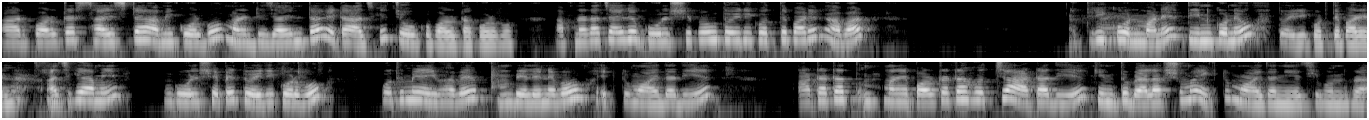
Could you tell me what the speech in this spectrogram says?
আর পরোটার সাইজটা আমি করব মানে ডিজাইনটা এটা আজকে চৌকো পরোটা করব। আপনারা চাইলে গোল শেপেও তৈরি করতে পারেন, আবার ত্রিকোণ মানে তিন কোণেও তৈরি করতে পারেন। আজকে আমি গোল শেপে তৈরি করব। প্রথমে এইভাবে বেলে নেব একটু ময়দা দিয়ে। আটাটা মানে পরোটাটা হচ্ছে আটা দিয়ে, কিন্তু বেলার সময় একটু ময়দা নিয়েছি বন্ধুরা।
